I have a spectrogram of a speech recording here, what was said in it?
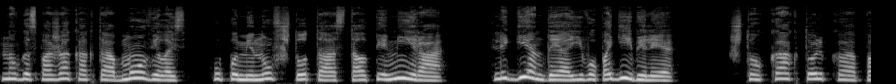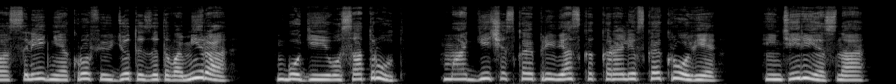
но госпожа как-то обмолвилась, упомянув что-то о столпе мира, легенды о его погибели, что как только последняя кровь уйдет из этого мира, боги его сотрут. Магическая привязка к королевской крови. Интересно,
